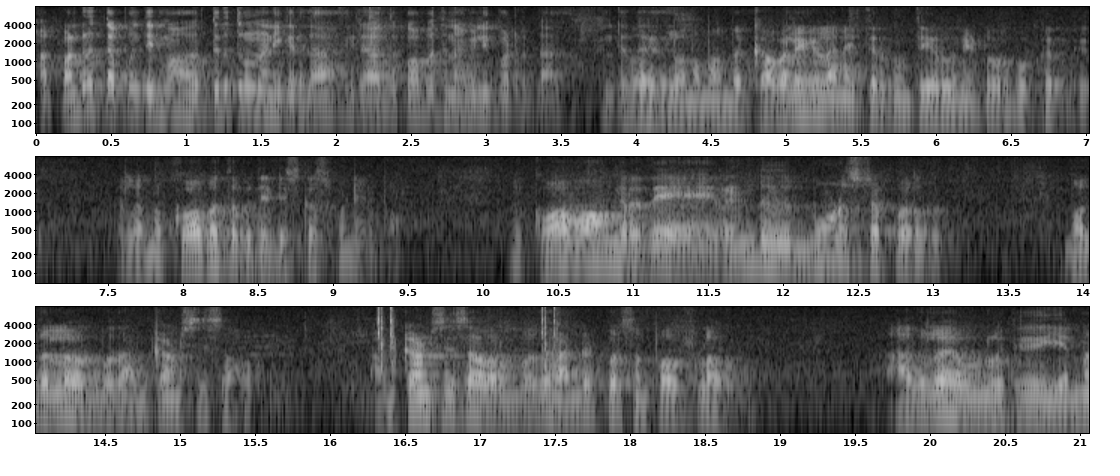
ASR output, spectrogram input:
அவர் பண்ணுறது தப்புன்னு தெரியுமா? அவர் திருத்தணும்னு நினைக்கிறதா? இல்லை அந்த கோபத்தை நான் வெளிப்படுறதான்றது இதில் நம்ம அந்த கவலைகள் அனைத்திற்கும் தீர்வுனிட்டு ஒரு புக் இருக்குது அதில் அந்த கோபத்தை பற்றி டிஸ்கஸ் பண்ணியிருப்போம். இந்த கோபங்கிறதே ரெண்டு மூணு ஸ்டெப் வருது. முதல்ல வரும்போது அன்கான்ஷியஸாக வரும். அன்கான்ஷியஸாக வரும்போது ஹண்ட்ரட் பர்சன்ட் பவர்ஃபுல்லாக இருக்கும். அதில் உங்களுக்கு என்ன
